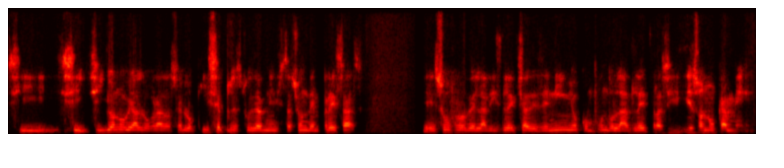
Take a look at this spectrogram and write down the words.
si, si, si yo no hubiera logrado hacer lo que hice, pues estudié administración de empresas. Eh, sufro de la dislexia desde niño, confundo las letras y, y eso nunca me,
